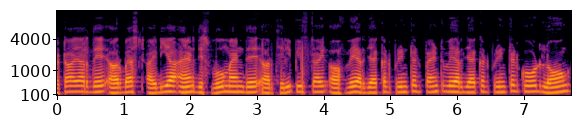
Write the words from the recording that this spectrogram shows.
attire. They are best idea and this woman they are three piece style of wear jacket printed pant wear jacket printed code long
